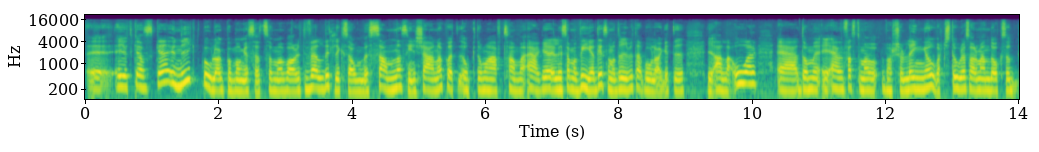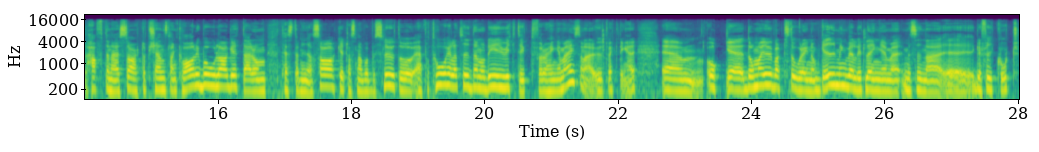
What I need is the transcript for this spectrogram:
eh, är ju ett ganska unikt bolag på många sätt som har varit väldigt liksom, sanna sin kärna på ett, och de har haft samma, ägare, eller samma vd som har drivit det här bolaget i, i alla år. Eh, de, även fast de har varit så länge och varit stora så har de ändå också haft den här startup-känslan kvar i bolaget där de testar nya saker, tar snabba beslut och är på tå hela tiden. Och det är ju viktigt för att hänga med i såna här utvecklingar. Ehm, och, eh, de har ju varit stora inom gaming väldigt länge med, med sina eh, grafikkort.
